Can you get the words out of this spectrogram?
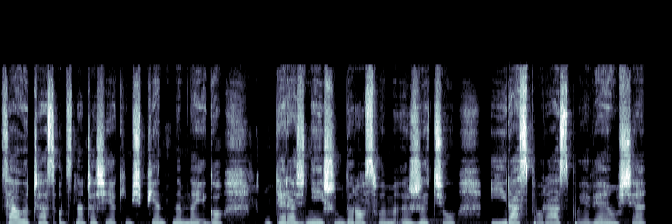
cały czas odznacza się jakimś piętnem na jego teraźniejszym dorosłym życiu i raz po raz pojawiają się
